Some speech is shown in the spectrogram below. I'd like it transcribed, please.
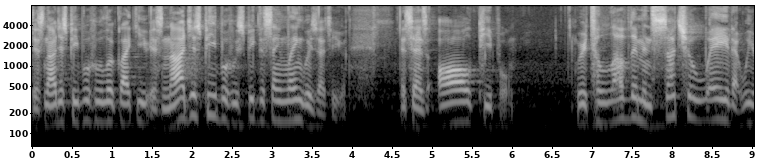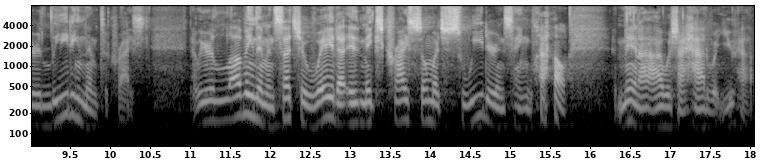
It's not just people who look like you. It's not just people who speak the same language as you. It says all people. We are to love them in such a way that we are leading them to Christ. That we are loving them in such a way that it makes Christ so much sweeter and saying, wow, man, I, I wish I had what you have.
